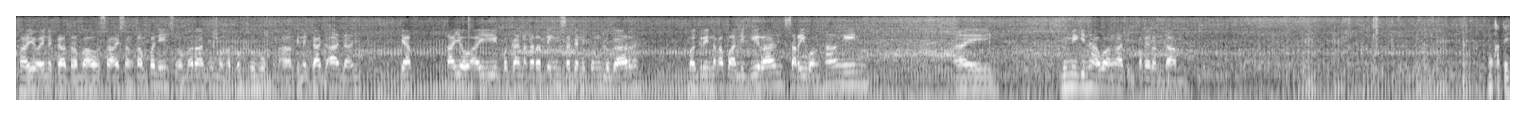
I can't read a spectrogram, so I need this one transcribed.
Tayo ay nagkatrabaho sa isang company. So maraming mga pagsubok na pinagdadaanan. Kaya tayo ay pagka nakarating sa ganitong lugar, magrin na kapaligiran, sariwang hangin, ay gumiginhawa ang ating pakiramdam. Ang.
